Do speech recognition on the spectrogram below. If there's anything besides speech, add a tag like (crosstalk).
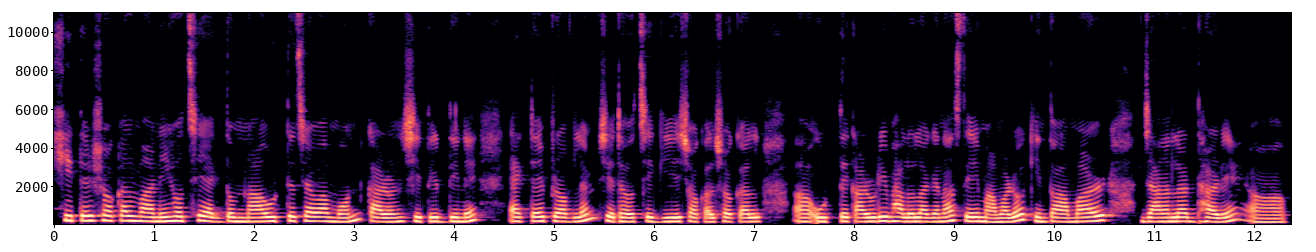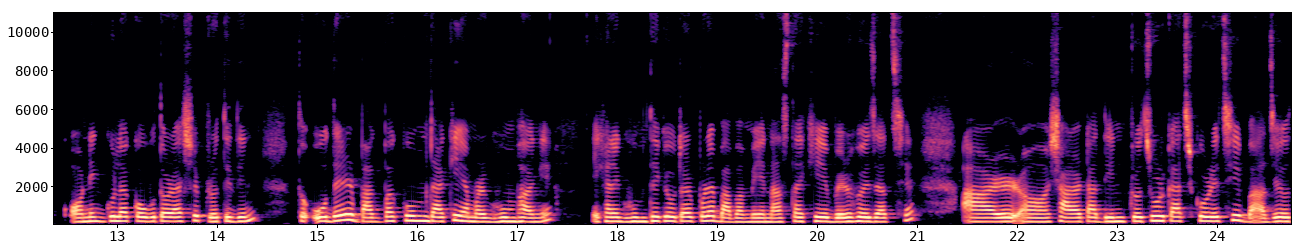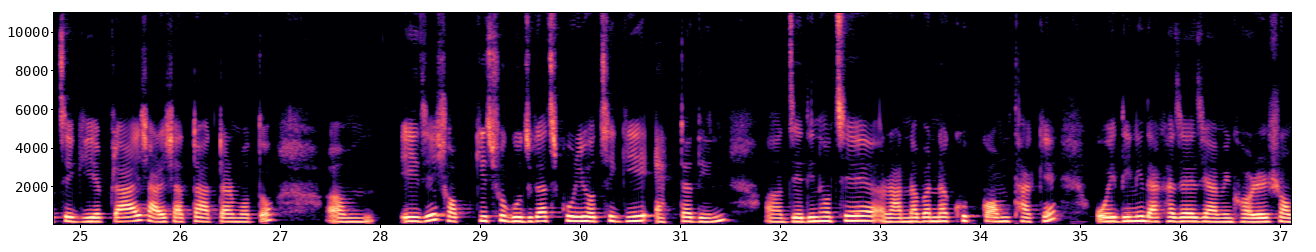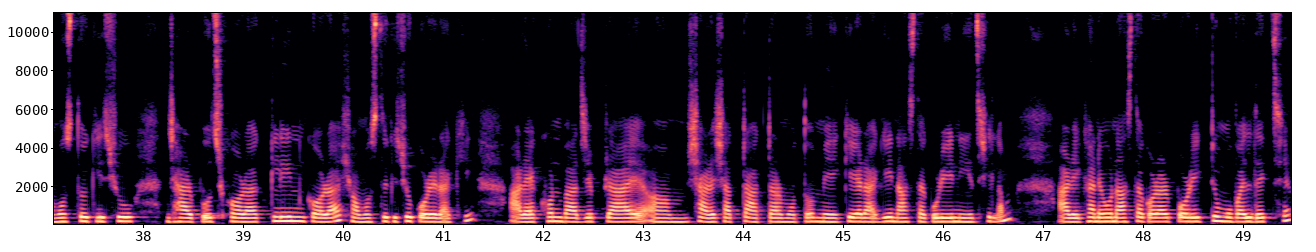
শীতের সকাল মানেই হচ্ছে একদম না উঠতে চাওয়া মন, কারণ শীতের দিনে একটাই প্রবলেম সেটা হচ্ছে গিয়ে সকাল সকাল উঠতে কারোরই ভালো লাগে না সেম আমারও। কিন্তু আমার জানালার ধারে অনেকগুলা কবুতর আসে প্রতিদিন। তো ওদের বাকবাকুম ডাকে আমার ঘুম ভাঙে। এখানে ঘুম থেকে ওঠার পরে বাবা মেয়ে নাস্তা খেয়ে বের হয়ে যাচ্ছে। আর সারাটা দিন প্রচুর কাজ করেছি, বাজে হচ্ছে গিয়ে প্রায় সাড়ে সাতটা, আটটার মতো। এই যে সব কিছু গুজগাছ করি হচ্ছে গিয়ে একটা দিন যেদিন হচ্ছে রান্নাবান্না খুব কম থাকে, ওই দিনই দেখা যায় যে আমি ঘরের সমস্ত কিছু, ঝাড়পোছ করা ক্লিন করা, সমস্ত কিছু করে রাখি। আর এখন বাজে প্রায় সাড়ে সাতটা, আটটার মতো। মেয়েকে এর আগেই নাস্তা করিয়ে নিয়েছিলাম। আর এখানেও নাস্তা করার পরে একটু মোবাইল দেখছে।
